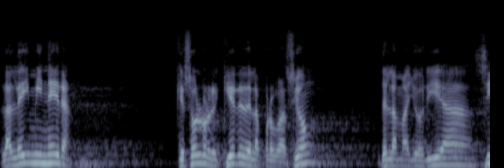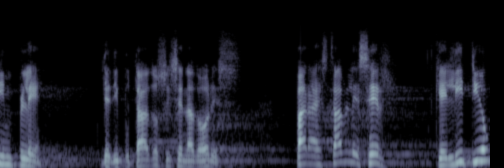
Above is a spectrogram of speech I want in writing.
la ley minera, que solo requiere de la aprobación de la mayoría simple de diputados y senadores, para establecer que el litio,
